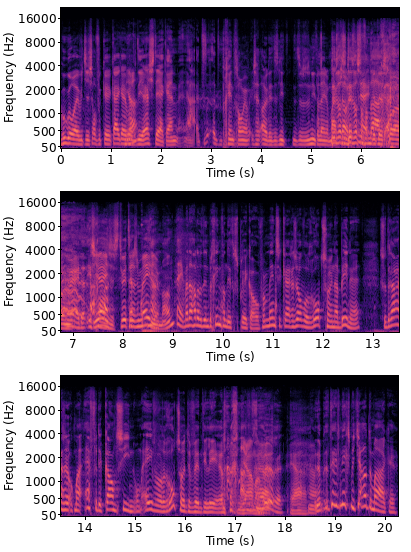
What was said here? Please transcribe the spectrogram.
google eventjes of ik eh, kijk even Ja? op die hashtag. En ja, het, het begint gewoon weer. Ik zeg, oh, dit is niet, dit is niet alleen op mij. Dit was, dit was van Nee, vandaag. Dit is gewoon... Nee, dat is gewoon... Jezus, Twitter is een medium, Ja. man. Nee, maar daar hadden we het in het begin van dit gesprek over. Mensen krijgen zoveel rotzooi naar binnen. Zodra ze ook maar even de kans zien om even wat rotzooi te ventileren, dan gaat Ja, het man. gebeuren. Ja. Ja. Dat, dat heeft niks met jou te maken.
